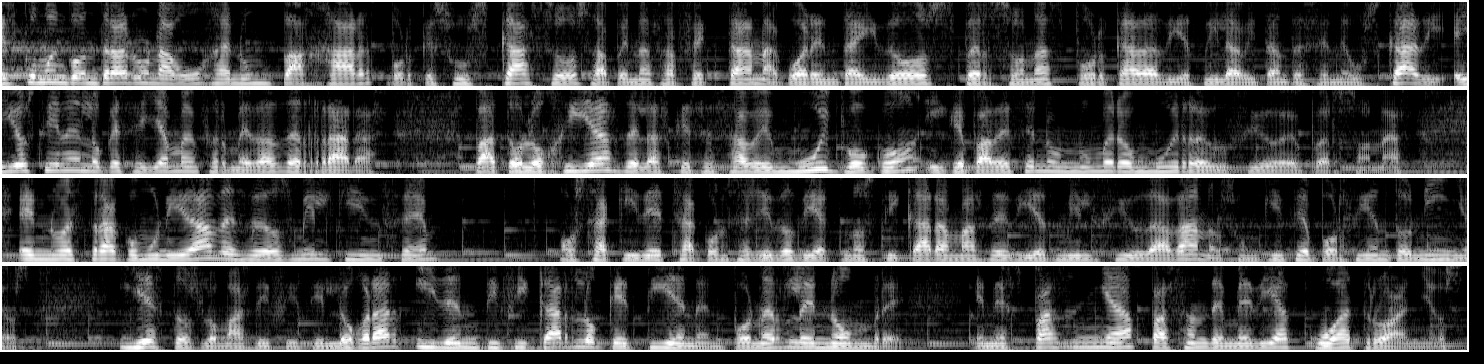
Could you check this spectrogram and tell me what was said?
Es como encontrar una aguja en un pajar, porque sus casos apenas afectan a 42 personas por cada 10.000 habitantes en Euskadi. Ellos tienen lo que se llama enfermedades raras, patologías de las que se sabe muy poco y que padecen un número muy reducido de personas. En nuestra comunidad, desde 2015, Osakidecha ha conseguido diagnosticar a más de 10.000 ciudadanos, un 15% niños. Y esto es lo más difícil, lograr identificar lo que tienen, ponerle nombre. En España pasan de media cuatro años.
